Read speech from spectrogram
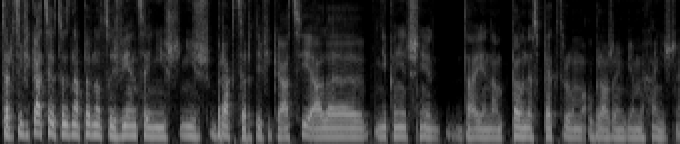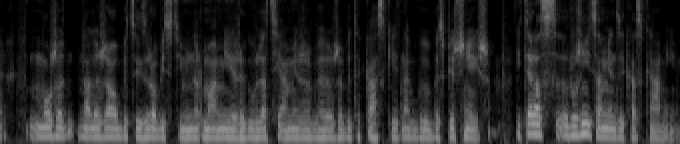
Certyfikacja to jest na pewno coś więcej niż, niż brak certyfikacji, ale niekoniecznie daje nam pełne spektrum obrażeń biomechanicznych. Może należałoby coś zrobić z tymi normami i regulacjami, żeby, żeby te kaski jednak były bezpieczniejsze. I teraz różnica między kaskami.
